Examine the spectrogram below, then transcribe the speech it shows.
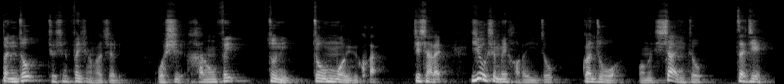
本周就先分享到这里，我是韩龙飞，祝你周末愉快。接下来又是美好的一周，关注我，我们下一周再见。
